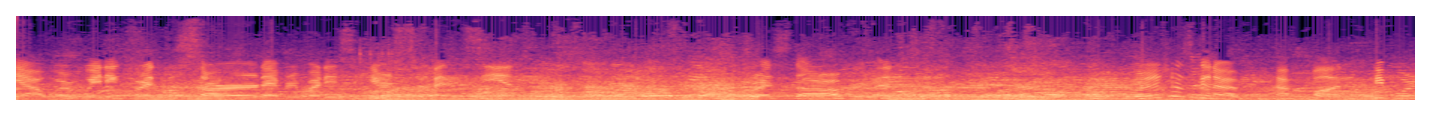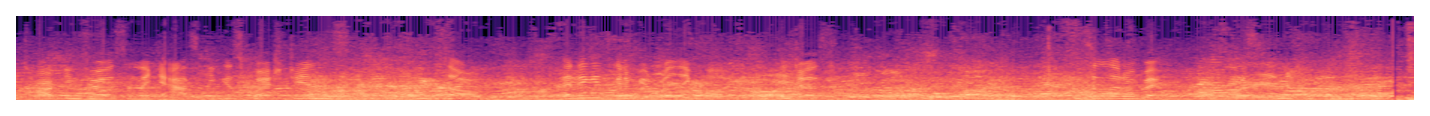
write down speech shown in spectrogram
yeah, we're waiting for it to start. Everybody's here fancy and dressed up, and we're just gonna have fun. People are talking to us and like asking us questions, so I think it's gonna be really fun. It just it's a little bit awkward.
